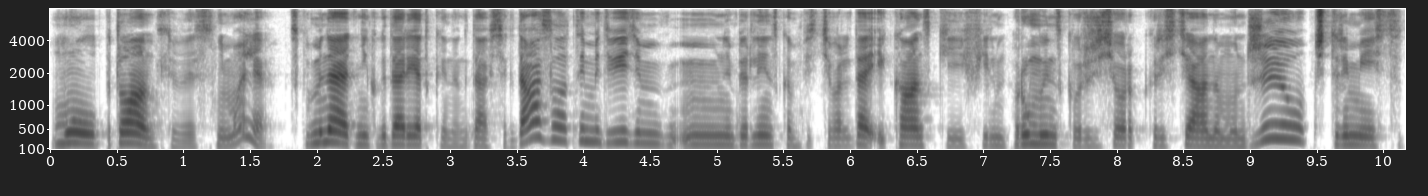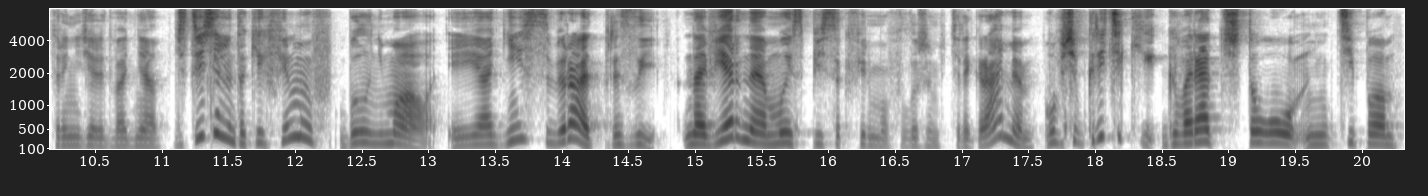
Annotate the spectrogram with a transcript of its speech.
мол, поталантливые снимали. Вспоминают никогда редко, иногда всегда «Золотым медведем» на Берлинском фестивале, да, и канский фильм румынского режиссера Кристиана Мунджиу «Четыре месяца, три недели, два дня». Действительно, таких фильмов было немало, и одни собирают призы. Наверное, мы список фильмов выложим в Телеграме. В общем, критики говорят, что, типа,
